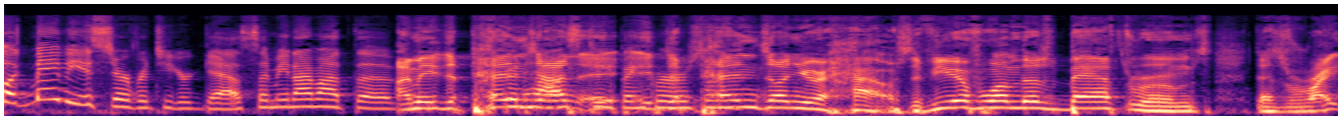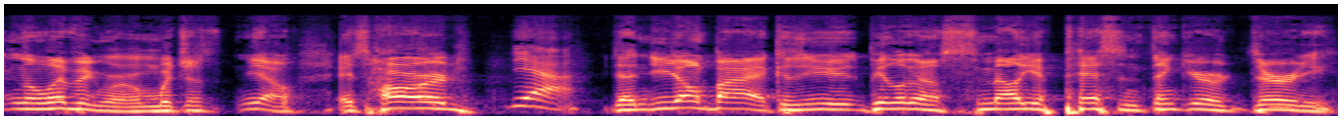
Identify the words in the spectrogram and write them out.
Look, maybe you serve it to your guests. I mean, I'm not the. I mean, it depends Good on it, housekeeping it person. depends on your house. If you have one of those bathrooms that's right in the living room, which is you know it's hard, yeah. then you don't buy it because you people are gonna smell your piss and think you're dirty.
